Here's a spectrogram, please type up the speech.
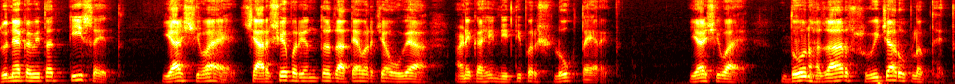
जुन्या कविता तीस आहेत. याशिवाय चारशेपर्यंत जात्यावरच्या ओव्या आणि काही नीतीपर श्लोक तयार आहेत. याशिवाय दोन हजार सुविचार उपलब्ध आहेत.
